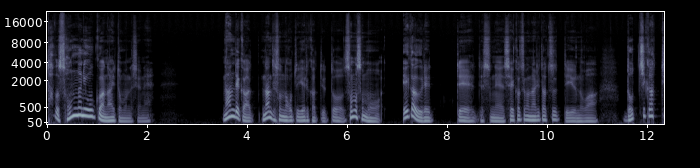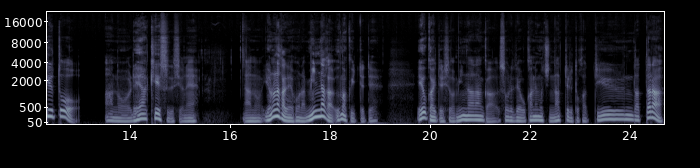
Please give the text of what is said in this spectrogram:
多分そんなに多くはないと思うんですよね。なんでか、なんでそんなこと言えるかっていうと、そもそも絵が売れてですね、生活が成り立つっていうのは、どっちかっていうと、あの、レアケースですよね。あの、世の中でほら、みんながうまくいってて、絵を描いてる人がみんななんか、それでお金持ちになってるとかっていうんだったら、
